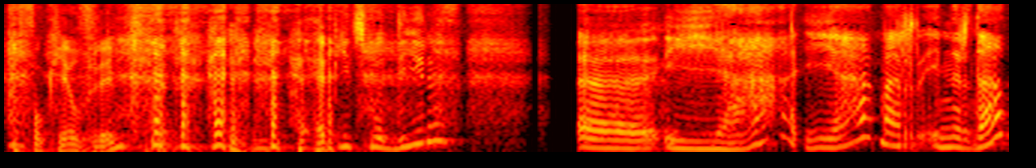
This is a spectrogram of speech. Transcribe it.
dat vond ik heel vreemd. Heb je iets met dieren? Eh, ja, ja, maar inderdaad,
